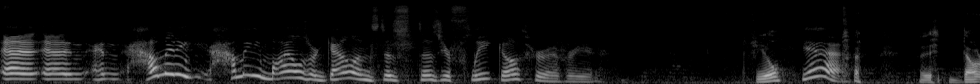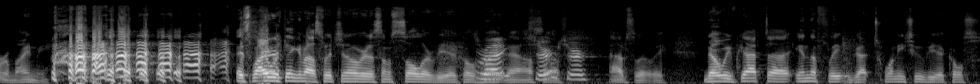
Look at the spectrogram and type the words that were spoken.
and, and and how many how many miles or gallons does does your fleet go through every year Fuel? yeah Don't remind me. It's why we're thinking about switching over to some solar vehicles right, Right, now. sure, so sure. Absolutely. No, we've got uh, in the fleet, we've got 22 vehicles.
